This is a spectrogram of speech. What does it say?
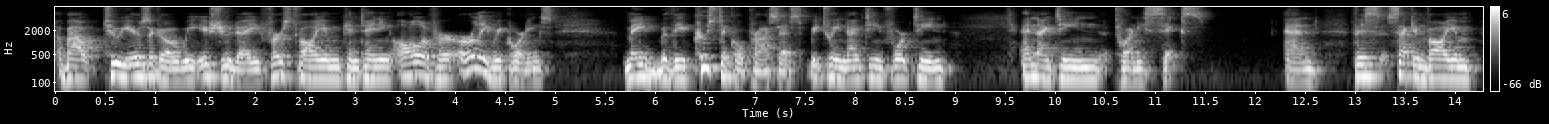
About two years ago, we issued a first volume containing all of her early recordings made with the acoustical process between 1914 and 1926. And this second volume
